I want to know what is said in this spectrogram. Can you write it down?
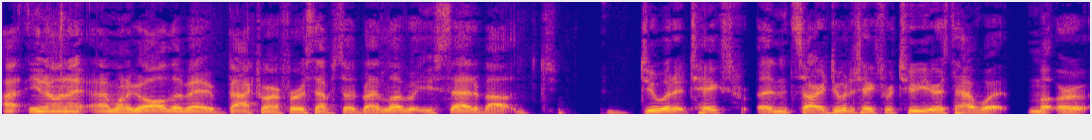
I, you know, and I, I want to go all the way back to our first episode, but I love what you said about do what it takes. For, and sorry, do what it takes for two years to have what, or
